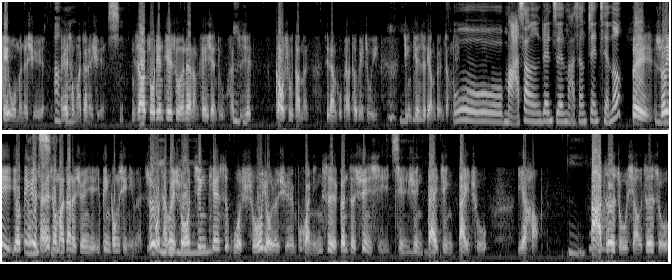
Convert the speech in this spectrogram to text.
给我们的学员，啊产业筹码站的学员。是。你知道昨天贴出的那档 K 线图，还嗯直接告诉他们这档股票特别注意，今天是亮灯涨停。哦，马上认真，马上赚钱喽！对，所以有订阅产业筹码站的学员也一并恭喜你们，所以我才会说，嗯今天是我所有的学员，不管您是跟着讯息、简讯带进带出也好，嗯，大遮族、小遮族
